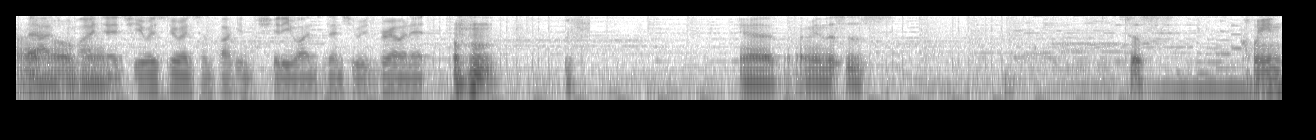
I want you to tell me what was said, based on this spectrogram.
I That's hope, what mine man. did. She was doing some fucking shitty ones, and then she was brewing it. yeah, I mean, this is just queen.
